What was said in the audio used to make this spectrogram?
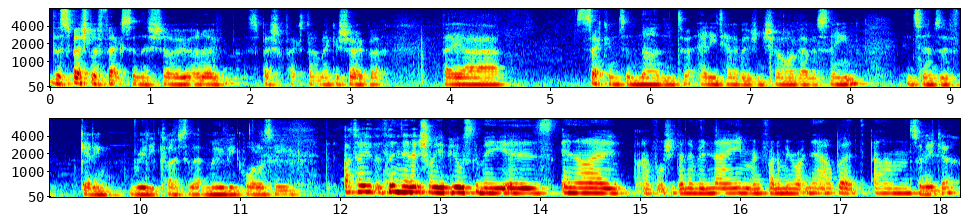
the special effects in this show, I know special effects don't make a show, but they are second to none to any television show I've ever seen in terms of getting really close to that movie quality. I'll tell you the thing that actually appeals to me is, and I unfortunately don't have her name in front of me right now, but um, Sonequa.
